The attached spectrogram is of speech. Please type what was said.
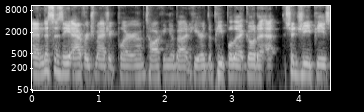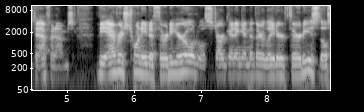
and this is the average Magic player I'm talking about here, the people that go to, to GPs to FNMs. The average 20 to 30 year old will start getting into their later 30s. They'll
